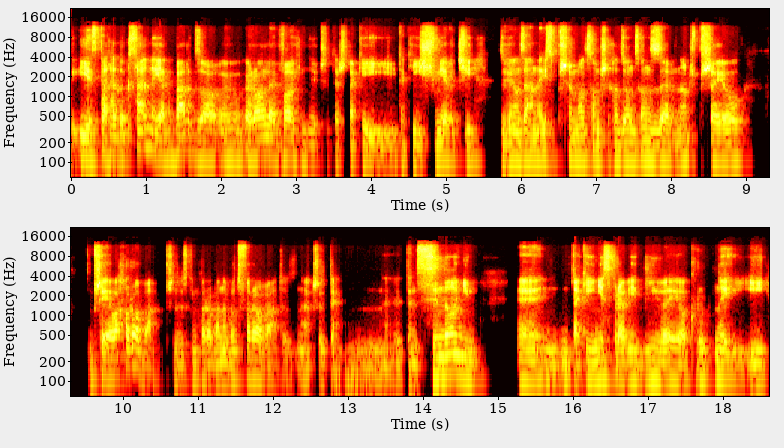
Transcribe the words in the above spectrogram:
jest paradoksalne, jak bardzo rolę wojny, czy też takiej, takiej śmierci związanej z przemocą przychodzącą z zewnątrz przejął, przejęła choroba, przede wszystkim choroba nowotworowa, to znaczy ten, ten synonim takiej niesprawiedliwej, okrutnej i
